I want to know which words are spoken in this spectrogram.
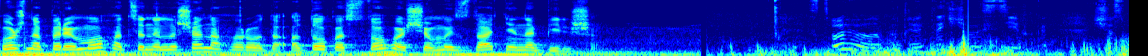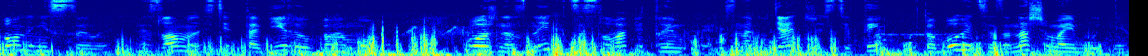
Кожна перемога це не лише нагорода, а доказ того, що ми здатні на більше. Створювали патріотичні листівки, що сповнені сили, незламності та віри у перемогу. Кожна з них це слова підтримки, знак вдячності тим, хто бореться за наше майбутнє.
